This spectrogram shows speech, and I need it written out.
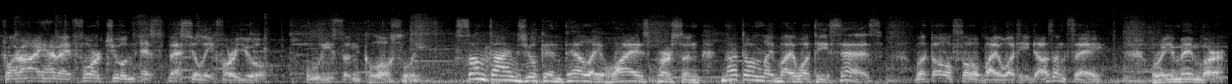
for I have a fortune especially for you. Listen closely. Sometimes you can tell a wise person not only by what he says, but also by what he doesn't say. Remember,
